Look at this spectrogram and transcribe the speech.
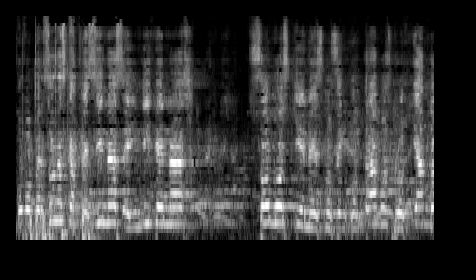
Como personas campesinas e indígenas, somos quienes nos encontramos bloqueando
